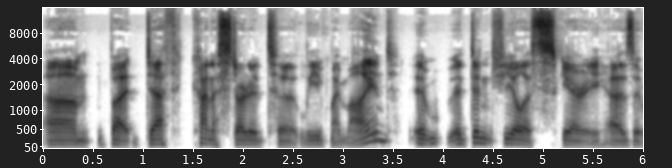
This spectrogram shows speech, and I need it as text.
um, but death kind of started to leave my mind. It it didn't feel as scary as it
